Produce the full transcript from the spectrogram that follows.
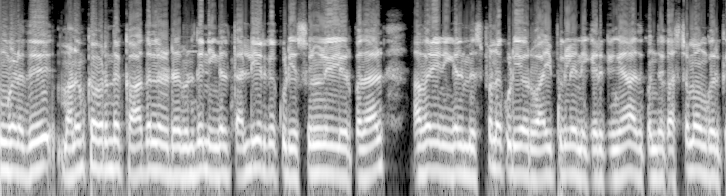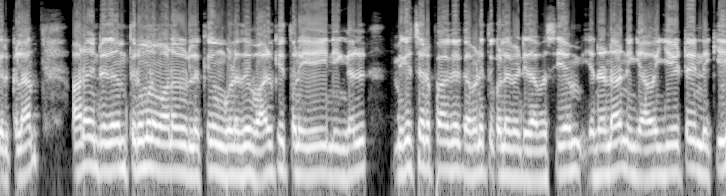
உங்களது மனம் கவர்ந்த காதலரிடமிருந்து நீங்கள் தள்ளி இருக்கக்கூடிய சூழ்நிலையில் இருப்பதால் அவரை நீங்கள் மிஸ் பண்ணக்கூடிய ஒரு வாய்ப்புகள் இன்னைக்கு இருக்குங்க. அது கொஞ்சம் கஷ்டமா உங்களுக்கு இருக்கலாம். ஆனா இன்றைய தினம் திருமணமானவர்களுக்கு உங்களது வாழ்க்கை துணையை நீங்கள் மிகச்சிறப்பாக கவனித்துக் கொள்ள வேண்டியது அவசியம். என்னன்னா நீங்க அவங்ககிட்ட இன்னைக்கு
